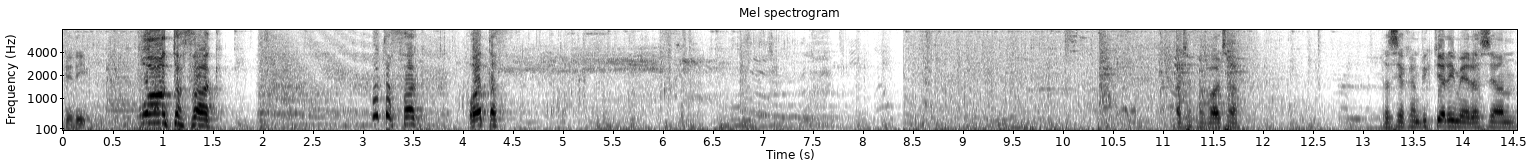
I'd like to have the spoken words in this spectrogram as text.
Daddy. What the fuck? What the fuck? What the Alter Verwalter. Das ist ja kein Big Daddy mehr, das ist ja ein.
